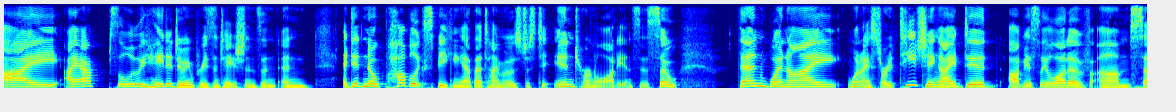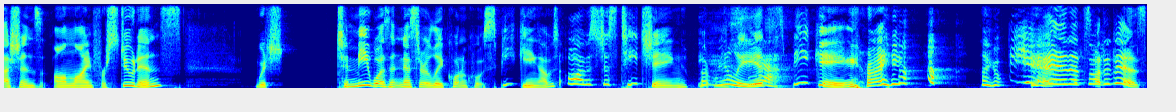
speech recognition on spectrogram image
I I absolutely hated doing presentations and and I did no public speaking at that time. It was just to internal audiences. So then when I when I started teaching, I did obviously a lot of um, sessions online for students, which to me wasn't necessarily quote unquote speaking. I was oh I was just teaching, but Yes, really yeah. it's speaking, right? like yeah, that's what it is.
